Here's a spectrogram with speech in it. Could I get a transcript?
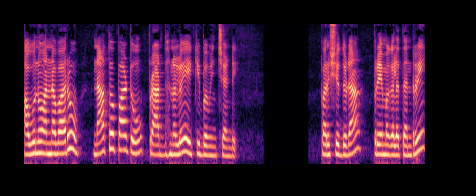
అవును అన్నవారు నాతో పాటు ప్రార్థనలో ఏకీభవించండి. పరిశుద్ధుడా ప్రేమగల తండ్రి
